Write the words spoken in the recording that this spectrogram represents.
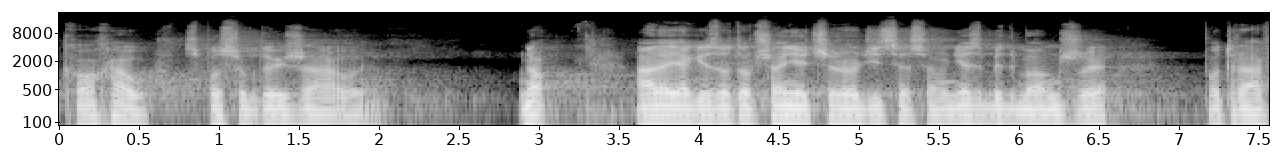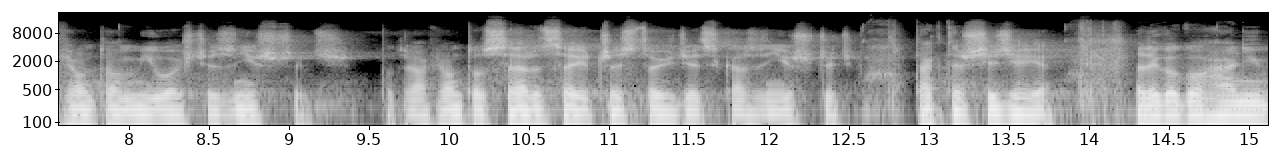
kochał w sposób dojrzały. No, ale jak jest otoczenie, czy rodzice są niezbyt mądrzy, potrafią tą miłość zniszczyć. Potrafią to serce i czystość dziecka zniszczyć. Tak też się dzieje. Dlatego, kochani,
